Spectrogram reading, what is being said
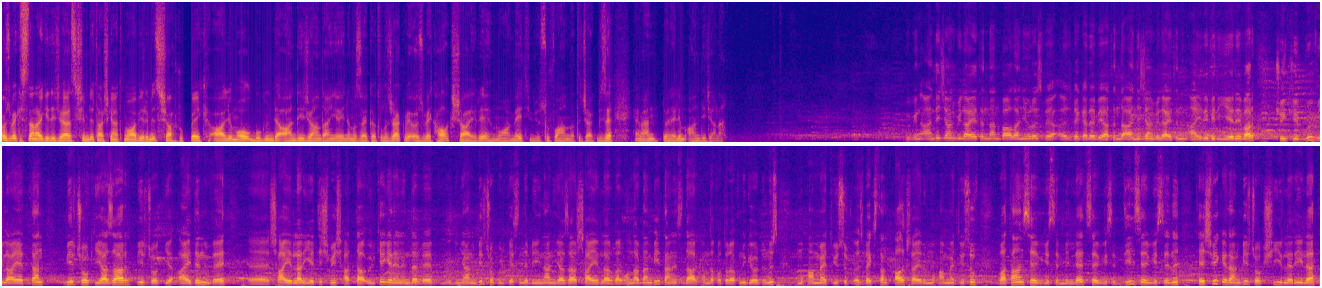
Özbekistan'a gideceğiz. Şimdi Taşkent muhabirimiz Şahrukbek Alimol bugün de Andijan'dan yayınımıza katılacak ve Özbek halk şairi Muhammed Yusuf'u anlatacak bize. Hemen dönelim Andijan'a. Bugün Andijan vilayetinden bağlanıyoruz ve Özbek Edebiyatı'nda Andijan vilayetinin ayrı bir yeri var. Çünkü bu vilayetten birçok yazar, birçok aydın ve e, şairler yetişmiş. Hatta ülke genelinde ve dünyanın birçok ülkesinde bilinen yazar, şairler var. Onlardan bir tanesi de arkamda fotoğrafını gördüğünüz Muhammed Yusuf. Özbekistan halk şairi Muhammed Yusuf vatan sevgisi, millet sevgisi, dil sevgisini teşvik eden birçok şiirleriyle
